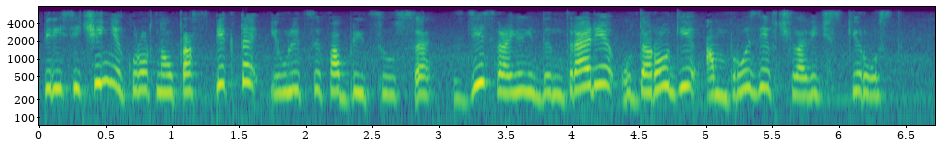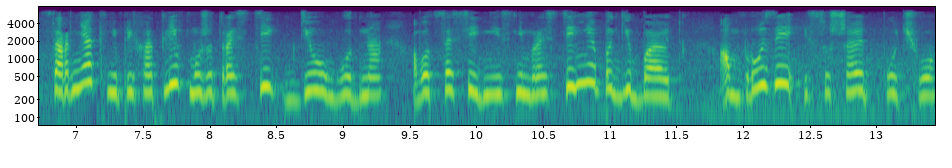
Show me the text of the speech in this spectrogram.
Пересечение курортного проспекта и улицы Фабрициуса. Здесь, в районе Дендрария, у дороги амброзия в человеческий рост. Сорняк неприхотлив может расти где угодно, а вот соседние с ним растения погибают. Амброзия иссушает почву.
